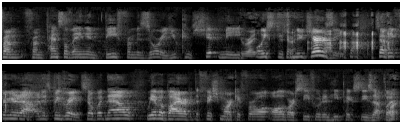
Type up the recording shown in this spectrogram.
From, from Pennsylvania and beef from Missouri, you can ship me Right. oysters from New Jersey. so he figured it out, and it's been great. So, but now we have a buyer up at the fish market for all, all of our seafood, and he picks these up. But Right.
